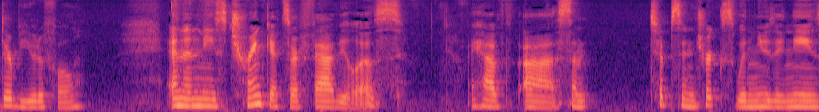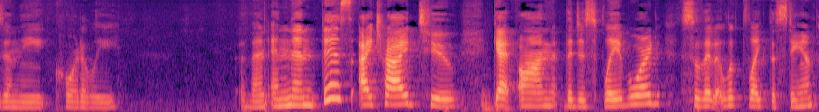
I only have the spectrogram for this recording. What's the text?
They're beautiful. And then these trinkets are fabulous. I have uh, some tips and tricks when using these in the quarterly event. And then this I tried to get on the display board so that it looked like the stamp.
